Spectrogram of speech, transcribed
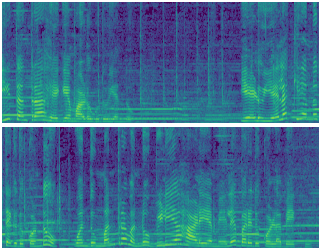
ಈ ತಂತ್ರ ಹೇಗೆ ಮಾಡುವುದು ಎಂದು. ಏಳು ಏಲಕ್ಕಿಯನ್ನು ತೆಗೆದುಕೊಂಡು ಒಂದು ಮಂತ್ರವನ್ನು ಬಿಳಿಯ ಹಾಳೆಯ ಮೇಲೆ ಬರೆದುಕೊಳ್ಳಬೇಕು.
